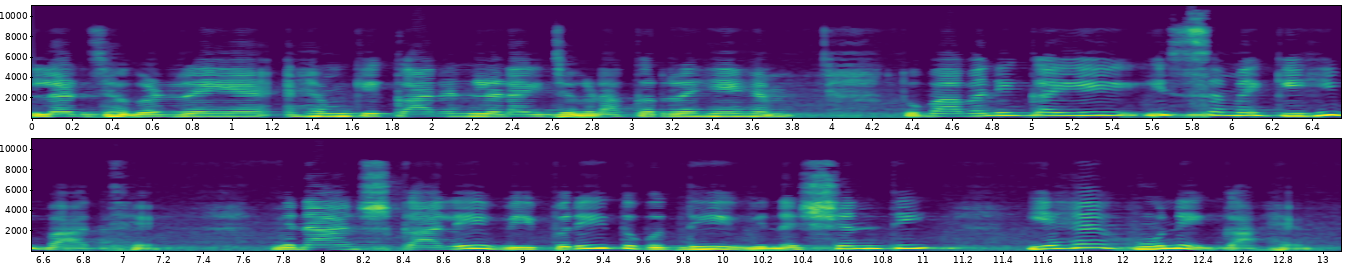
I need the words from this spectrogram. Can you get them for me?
लड़ झगड़ रहे हैं, अहम के कारण लड़ाई झगड़ा कर रहे हैं। तो बाबा ने कहा, ये इस समय की ही बात है। विनाश काले विपरीत बुद्धि विनश्यंती, यह होने का है।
